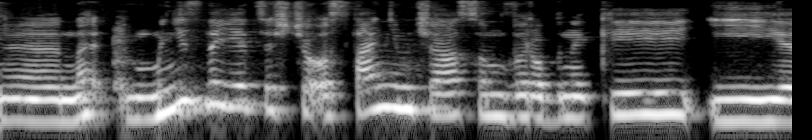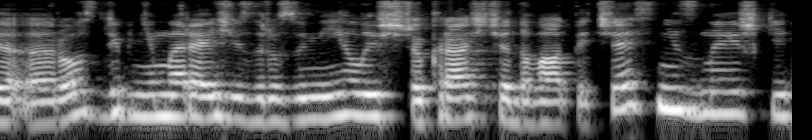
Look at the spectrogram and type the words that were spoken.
е, Мені здається, що останнім часом виробники і е, роздрібні мережі зрозуміли, що краще давати чесні знижки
